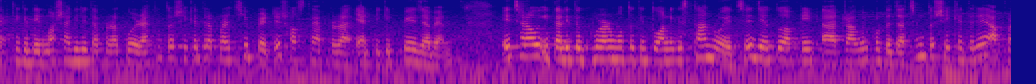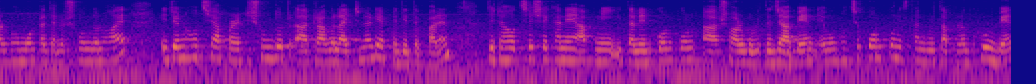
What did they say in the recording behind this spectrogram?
এক থেকে দেড় মাস আগে যদি আপনারা করে রাখেন, তো সেক্ষেত্রে আপনারা চিপ রেটে সস্তায় আপনারা এয়ার টিকিট পেয়ে যাবেন। এছাড়াও ইতালিতে ঘোরার মতো কিন্তু অনেক স্থান রয়েছে, যেহেতু আপনি ট্রাভেল করতে যাচ্ছেন, তো সেক্ষেত্রে আপনার ভ্রমণটা যেন সুন্দর হয়। এই জন্য হচ্ছে আপনার একটি সুন্দর ট্রাভেল আইটেনারি আপনি দিতে পারেন, যেটা হচ্ছে সেখানে আপনি ইতালির কোন কোন শহরগুলোতে যাবেন এবং হচ্ছে কোন কোন স্থানগুলোতে আপনারা ঘুরবেন।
